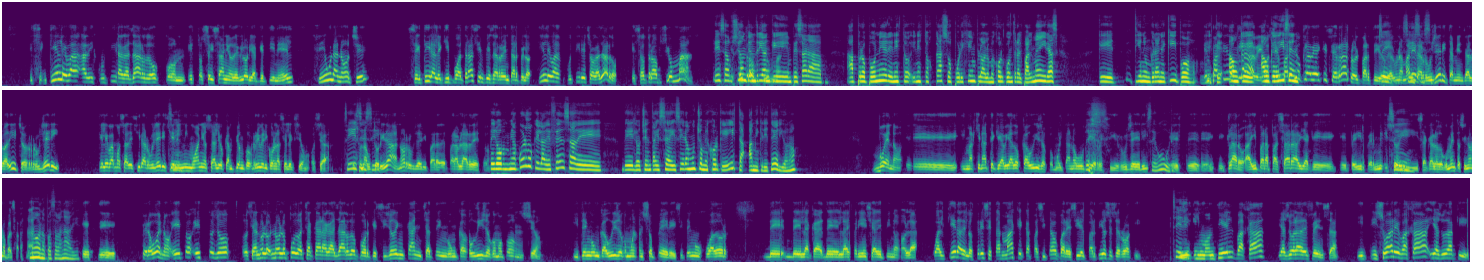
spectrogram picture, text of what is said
¿Quién le va a discutir a Gallardo con estos seis años de gloria que tiene él si una noche se tira el equipo atrás y empieza a reventar pelota. ¿Quién le va a discutir eso a Gallardo? Es otra opción más. Esa opción tendrían que empezar a, proponer en, esto, en estos casos, por ejemplo, a lo mejor contra el Palmeiras, que tiene un gran equipo. este, aunque clave, aunque dicen. partido clave hay que cerrarlo el partido de alguna manera. Ruggeri también ya lo ha dicho. Ruggeri, ¿qué le vamos a decir a Ruggeri si en el mismo año salió campeón con River y con la selección? O sea, es una autoridad, ¿no, Ruggeri, para, para hablar de esto? Pero me acuerdo que la defensa de del 86 era mucho mejor que esta, a mi criterio, ¿no? Bueno, eh, imagínate que había dos caudillos como el Tano Gutiérrez y Ruggeri. Seguro. Este, que claro, ahí para pasar había que, pedir permiso y sacar los documentos, si no, no pasaba nada. No, no pasaba nadie. Este, pero bueno, esto, esto yo, o sea, no lo, no lo puedo achacar a Gallardo porque si yo en cancha tengo un caudillo como Poncio, y tengo un caudillo como Enzo Pérez y tengo un jugador de, de, la, de la experiencia de Pinola, cualquiera de los tres está más que capacitado para decir el partido se cerró aquí. y, Montiel baja y ayuda a la defensa. Y, Suárez baja y ayuda aquí.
